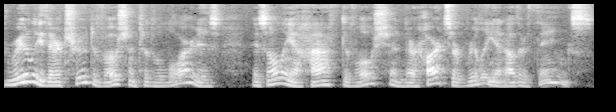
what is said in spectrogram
really their true devotion to the Lord is is only a half devotion. Their hearts are really in other things.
